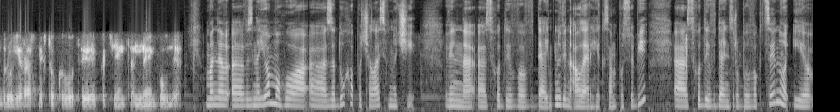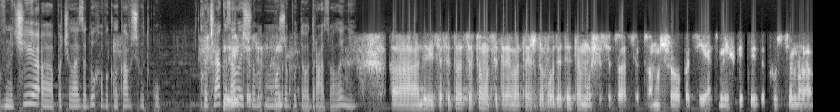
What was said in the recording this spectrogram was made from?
другий раз ніхто колоти пацієнта не буде. У мене е, в знайомого е, задуха почалась вночі. Він е, сходив в день. Ну він алергік сам по собі. Сходив в день, зробив вакцину, і вночі почалась задуха, викликав швидку. Хоча казали, Дивіться, що може бути одразу, але ні. А, дивіться, ситуація в тому, це треба теж доводити, тому що ситуація в тому, що пацієнт міг піти, допустимо,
